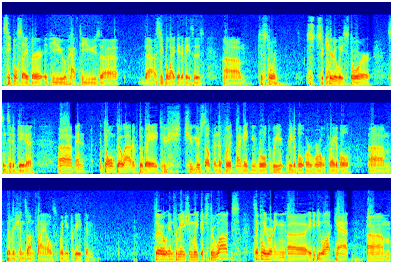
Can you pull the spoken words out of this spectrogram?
SQLCipher if you have to use uh, SQLite databases um, to store securely store sensitive data. Um, and don't go out of the way to sh- shoot yourself in the foot by making world re- readable or world writable um, permissions on files when you create them. So information leakage through logs, simply running uh, ADB logcat um,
